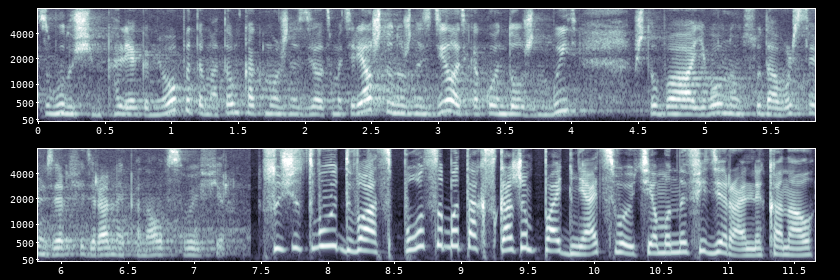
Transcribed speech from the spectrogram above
с будущими коллегами опытом о том, как можно сделать материал, что нужно сделать, какой он должен быть, чтобы его ну, удовольствием взяли федеральные каналы в свой эфир. Существует два способа, так скажем, поднять свою тему на федеральный канал.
